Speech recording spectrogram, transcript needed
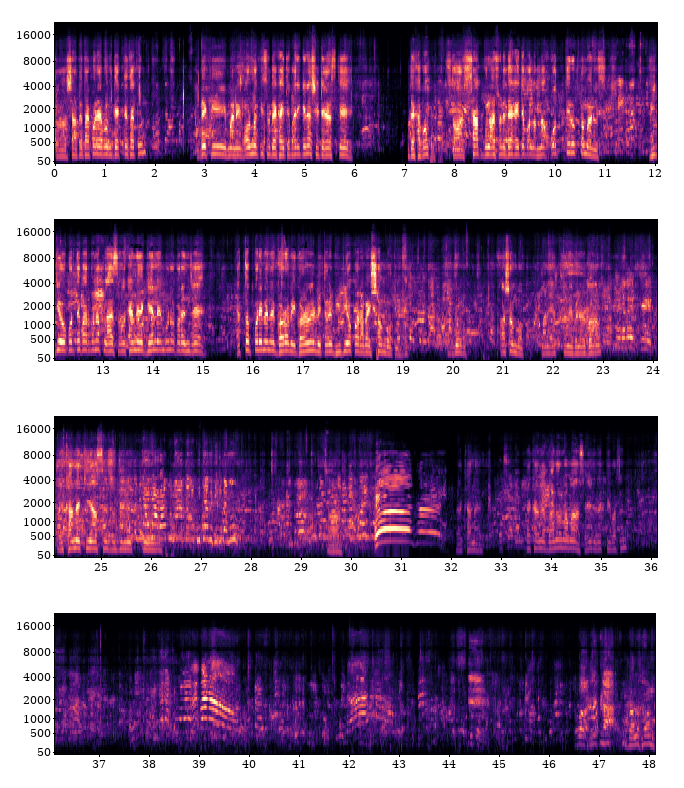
তো সাথে থাকুন এবং দেখতে থাকুন। দেখি মানে অন্য কিছু দেখাইতে পারি কিনা, সেটা আজকে দেখাবো। তো সাপগুলো আসলে দেখাইতে পারলাম না অতিরিক্ত মানুষ। ভিডিও করতে পারব না প্লাস ওখানে গেলে মনে করেন যে এত পরিমাণে গরম এই গরমের ভিতরে ভিডিও করা ভাই সম্ভব নয় একদম অসম্ভব। মানে এত লেভেলের গরম। এখানে কি আছে যদি একটু এখানে এখানে বানর মামা আছে এই যে দেখতে পাচ্ছেন। খুব ভালো খাওয়ান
